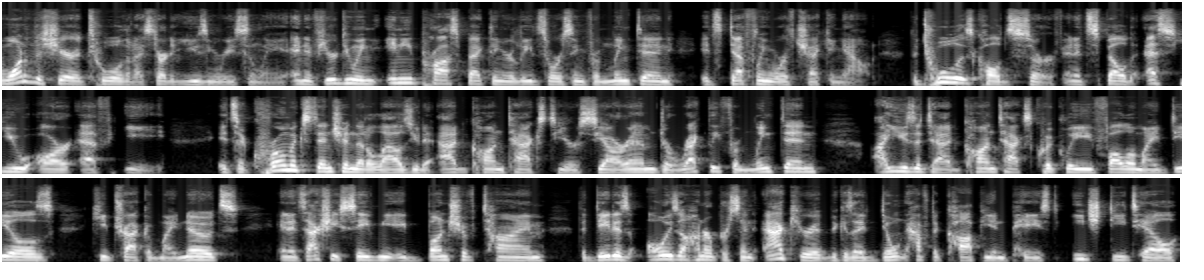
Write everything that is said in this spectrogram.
wanted to share a tool that I started using recently. And if you're doing any prospecting or lead sourcing from LinkedIn, it's definitely worth checking out. The tool is called Surfe and it's spelled S U R F E. It's a Chrome extension that allows you to add contacts to your CRM directly from LinkedIn. I use it to add contacts quickly, follow my deals, keep track of my notes, and it's actually saved me a bunch of time. The data is always 100% accurate because I don't have to copy and paste each detail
